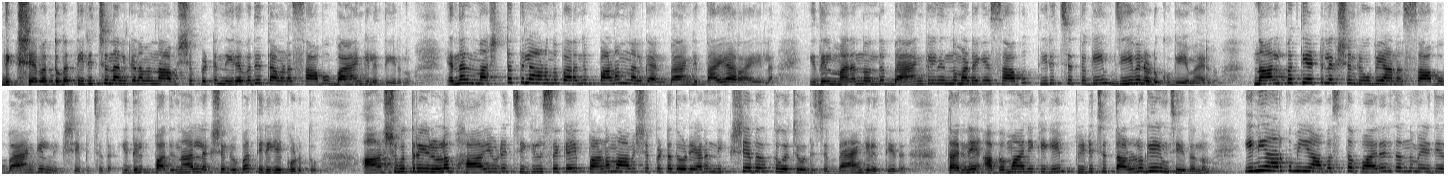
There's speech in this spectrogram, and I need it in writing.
നിക്ഷേപ തുക തിരിച്ചു നൽകണമെന്നാവശ്യപ്പെട്ട് നിരവധി തവണ സാബു ബാങ്കിലെത്തിയിരുന്നു. എന്നാൽ നഷ്ടത്തിലാണെന്ന് പറഞ്ഞ് പണം നൽകാൻ ബാങ്ക് തയ്യാറായില്ല. ഇതിൽ മനംനൊന്ത് ബാങ്കിൽ നിന്നും അടങ്ങിയ സാബു തിരിച്ചെത്തുകയും ജീവനൊടുക്കുകയുമായിരുന്നു. നാൽപ്പത്തിയെട്ട് ലക്ഷം രൂപയാണ് സാബു ബാങ്കിൽ നിക്ഷേപിച്ചത്. ഇതിൽ പതിനാല് ലക്ഷം രൂപ തിരികെ കൊടുത്തു. ആശുപത്രിയിലുള്ള ഭാര്യയുടെ ചികിത്സയ്ക്കായി പണം ആവശ്യപ്പെട്ടതോടെയാണ് നിക്ഷേപ തുക ചോദിച്ച് ബാങ്കിലെത്തിയത്. തന്നെ അപമാനിക്കുകയും പിടിച്ചു തള്ളുകയും ചെയ്തെന്നും ഇനി ആർക്കും ഈ അവസ്ഥ വരരുതെന്നും എഴുതിയ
